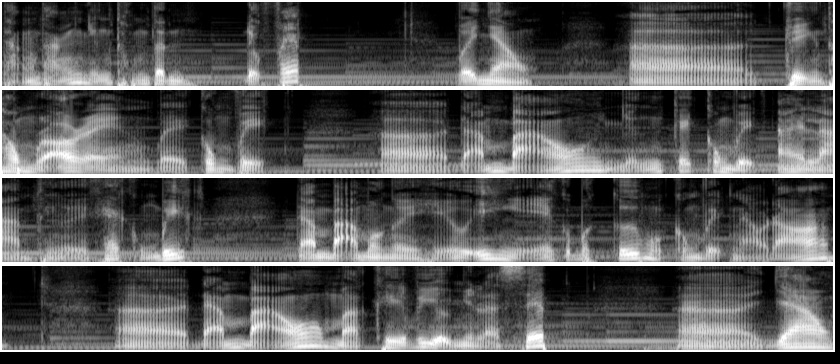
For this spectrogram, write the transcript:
thẳng thắn những thông tin được phép với nhau. À, truyền thông rõ ràng về công việc à, đảm bảo những cái công việc ai làm thì người khác cũng biết đảm bảo mọi người hiểu ý nghĩa của bất cứ một công việc nào đó. À, đảm bảo mà khi ví dụ như là sếp à, giao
